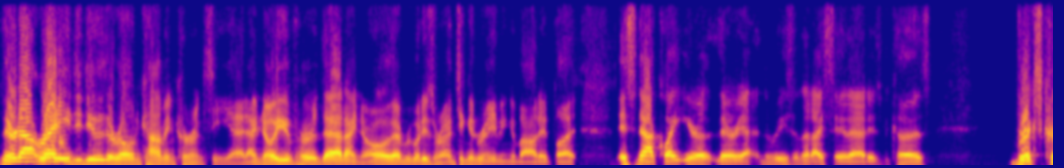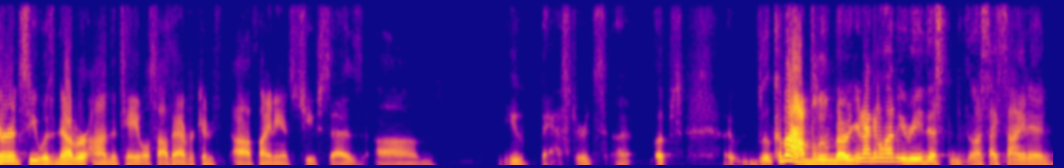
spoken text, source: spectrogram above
they're not ready to do their own common currency yet. I know you've heard that. I know everybody's ranting and raving about it, but it's not quite there yet. And the reason that I say that is because BRICS currency was never on the table. South African uh, finance chief says, um, "You bastards." Uh, Oops. Uh, come on, Bloomberg. You're not going to let me read this unless I sign in.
